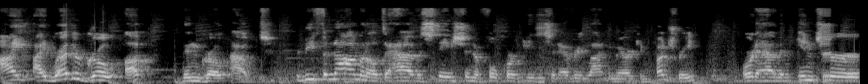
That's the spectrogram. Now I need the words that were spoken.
I, I'd rather grow up then grow out. It'd be phenomenal to have a station of full court peace in every Latin American country or to have an inter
